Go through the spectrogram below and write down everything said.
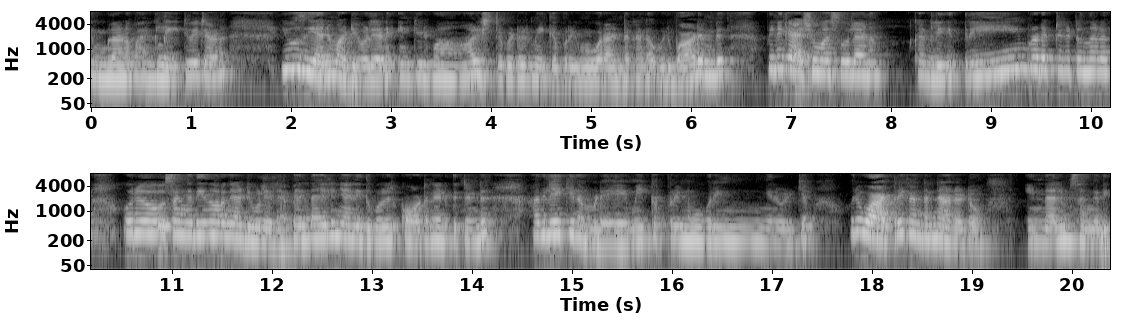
സിമ്പിളാണ് ഭയങ്കര ലൈറ്റ് വെയിറ്റ് ആണ്. യൂസ് ചെയ്യാനും അടിപൊളിയാണ്. എനിക്ക് ഒരുപാട് ഇഷ്ടപ്പെട്ട ഒരു മേക്കപ്പ് റിമൂവറാണ് കേട്ടോ കണ്ട? ഒരുപാടുണ്ട്. പിന്നെ ക്യാഷ് വസൂലാണ് കണ്ടില്ലേ? ഇത്രയും പ്രൊഡക്റ്റ് കിട്ടുന്ന ഒരു സംഗതി എന്ന് പറഞ്ഞാൽ അടിപൊളിയല്ലേ? അപ്പോൾ എന്തായാലും ഞാൻ ഇതുപോലെ ഒരു കോട്ടൺ എടുത്തിട്ടുണ്ട്. അതിലേക്ക് നമ്മുടെ മേക്കപ്പ് റിമൂവർ ഇങ്ങനെ ഒഴിക്കാം. ഒരു വാട്ടറി കണ്ടന്റ് ആണ് കേട്ടോ എന്നാലും സംഗതി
